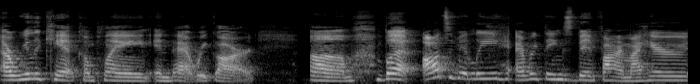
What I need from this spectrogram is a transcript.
I really can't complain in that regard. Um, but ultimately, everything's been fine. My hair,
